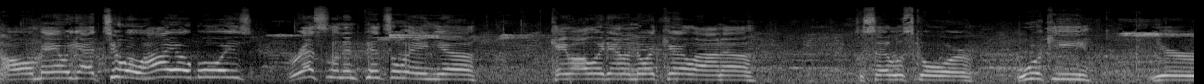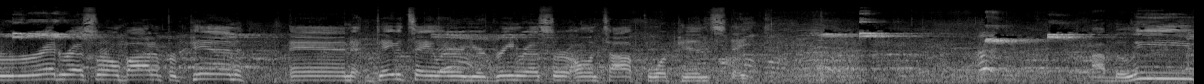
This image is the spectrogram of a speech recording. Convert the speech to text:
Oh man, we got two Ohio boys wrestling in Pennsylvania. Came all the way down to North Carolina to settle the score. Wukie, your red wrestler on bottom for Penn, and David Taylor, your green wrestler on top for Penn State. I believe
